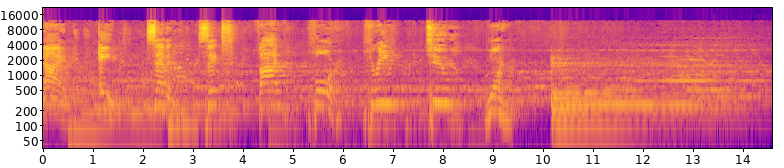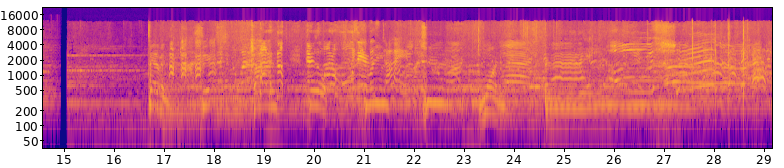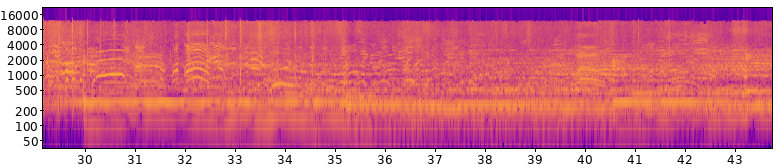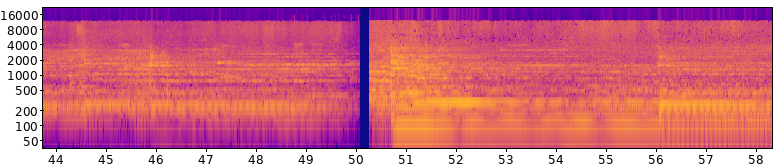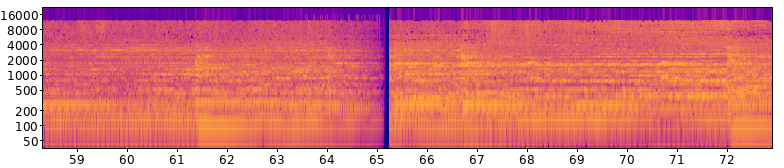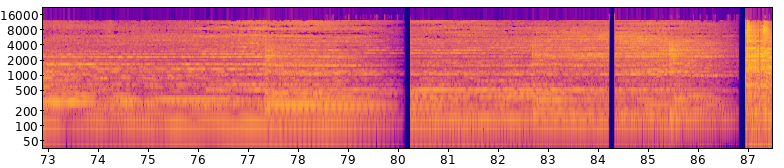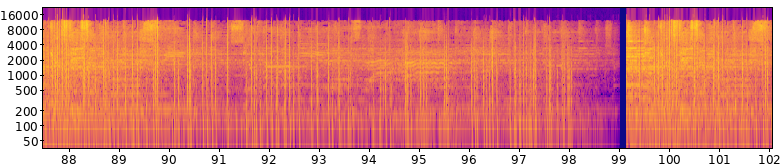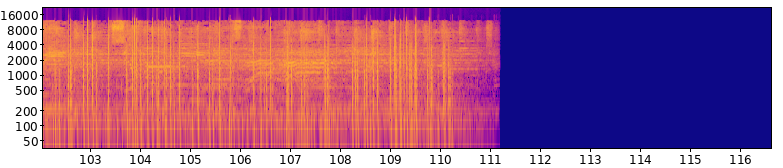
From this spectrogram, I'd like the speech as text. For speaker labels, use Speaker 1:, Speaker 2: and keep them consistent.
Speaker 1: nine, eight, seven, six, five, four, three, two, one. Seven, six, five,
Speaker 2: There's a lot of holes here
Speaker 1: three,
Speaker 2: this time.
Speaker 1: two, one.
